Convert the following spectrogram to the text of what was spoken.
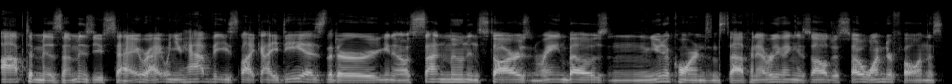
optimism, as you say, right? When you have these like ideas that are, you know, sun, moon, and stars and rainbows and unicorns and stuff, and everything is all just so wonderful in this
